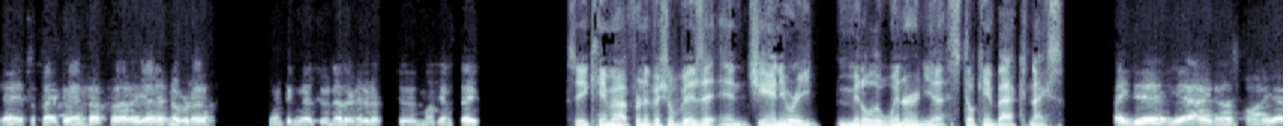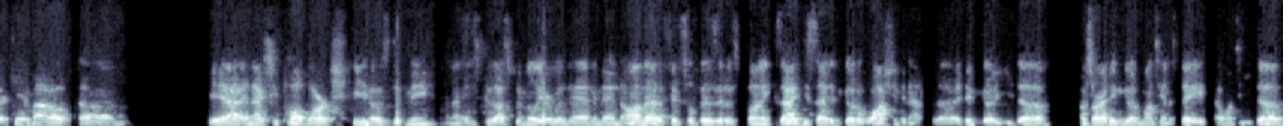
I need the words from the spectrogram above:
Yeah, it's a fact. I ended up uh, yeah heading over to one thing led to another. Headed up to Montana State. So you came out for an official visit in January, middle of the winter, and you still came back. Nice. I did, yeah. You know, it's funny. I came out, um, yeah, and actually Paul Barch he hosted me uh, just because I was familiar with him. And then on that official visit, it was funny because I decided to go to Washington after that. I didn't go to UW. I'm sorry, I didn't go to Montana State. I went to UW.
